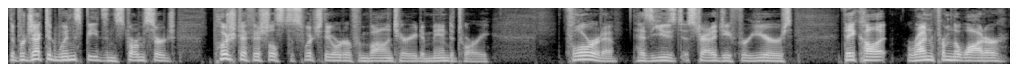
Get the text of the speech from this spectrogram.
The projected wind speeds and storm surge pushed officials to switch the order from voluntary to mandatory. Florida has used a strategy for years. They call it run from the water,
